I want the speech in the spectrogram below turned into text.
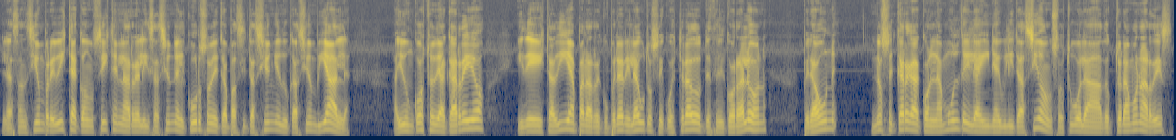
la sanción prevista consiste en la realización del curso de capacitación y educación vial. Hay un costo de acarreo y de estadía para recuperar el auto secuestrado desde el corralón, pero aún no se carga con la multa y la inhabilitación, sostuvo la doctora Monardes,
